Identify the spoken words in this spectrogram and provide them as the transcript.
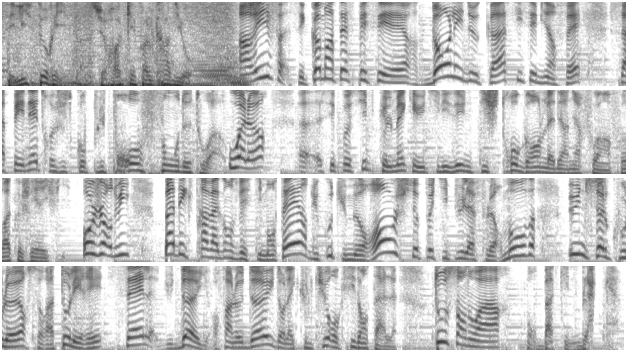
c'est l'historif sur Rock et Radio. Un riff, c'est comme un test PCR. Dans les deux cas, si c'est bien fait, ça pénètre jusqu'au plus profond de toi. Ou alors, euh, c'est possible que le mec ait utilisé une tige trop grande la dernière fois. hein. Faudra que je vérifie. Aujourd'hui, pas d'extravagance vestimentaire. Du coup, tu me ranges ce petit pull à fleurs mauve. Une seule couleur sera tolérée, celle du deuil. Enfin, le deuil dans la culture occidentale. Tous en noir pour Back in Black.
